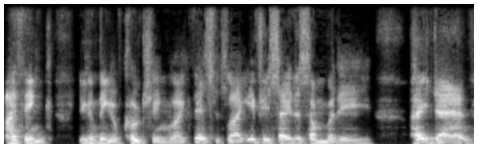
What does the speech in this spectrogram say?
I think you can think of coaching like this. It's like if you say to somebody, hey, Dan,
